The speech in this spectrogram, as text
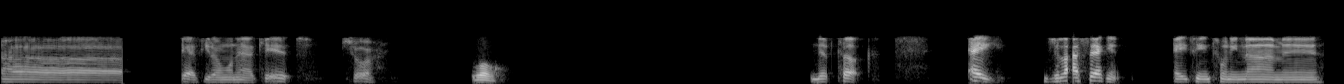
Uh, yeah. If you don't want to have kids, sure. Whoa. Nip tuck. Hey, July second, eighteen twenty nine. Man,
